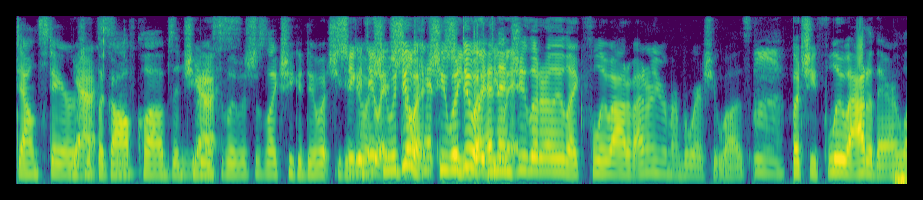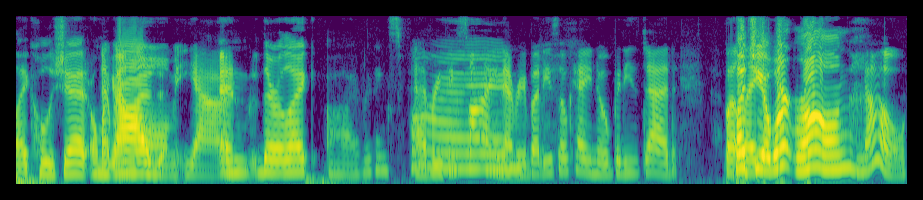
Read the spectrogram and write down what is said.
downstairs with the golf clubs, and she Yes. basically was just like she could do it. She could, She do, could it. do She would She'll do it. hit- She would she do would it. And then it. she literally like flew out of. I don't even remember where she was, Mm. but she flew out of there like holy shit. Oh my and god. Yeah. And they're like, oh, everything's fine. everything's fine. Everybody's okay. Nobody's dead. But, But like, you weren't wrong. No,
